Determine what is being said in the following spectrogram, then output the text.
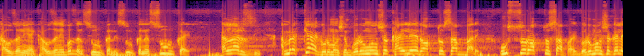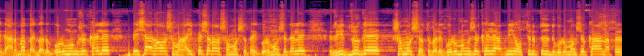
খাউজানি হয় খাউজানি বলছেন চুলকানি চুলকানি, চুলকায়। অ্যালার্জি। আমরা কে গরু মাংস? গরু মাংস খাইলে রক্তচাপ বাড়ে। উচ্চ রক্তচাপ হয়। গরু মাংস খাইলে গার ব্যথা করে গরু মাংস খাইলে প্রেশার হওয়ার সময় হাই প্রেশার হওয়ার সমস্যা থাকে। গরু মাংস খাইলে হৃদরোগে সমস্যা হতে পারে। গরু মাংস খাইলে আপনি অতিরিক্ত যদি গরু মাংস খান, আপনার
